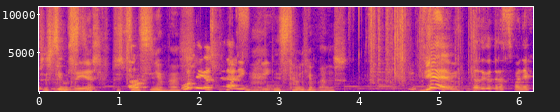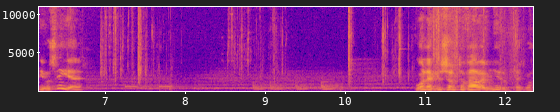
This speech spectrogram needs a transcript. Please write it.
Przecież ty nie nic, nie, użyjesz? przecież ty nic nie masz. Użyj adrenalinki. Nic tam nie masz. Wiem, dlatego teraz cwaniak nie użyje. Wolek, już żartowałem, nie rób tego.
